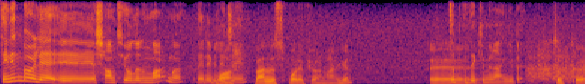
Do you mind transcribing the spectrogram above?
Senin böyle e, yaşam tiyoların var mı Var. verebileceğin? Ben de spor yapıyorum her gün. Ee, Tıpkı Zeki Müren gibi. Tıpkı.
